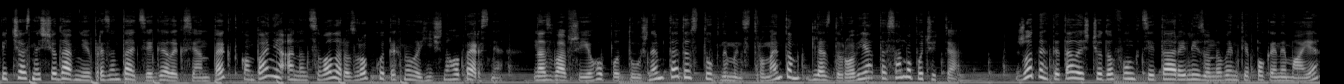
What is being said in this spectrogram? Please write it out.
Під час нещодавньої презентації Galaxy Unpacked компанія анонсувала розробку технологічного персня, назвавши його потужним та доступним інструментом для здоров'я та самопочуття. Жодних деталей щодо функцій та релізу новинки поки немає,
